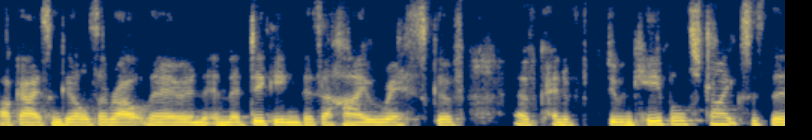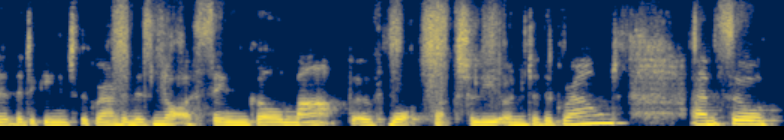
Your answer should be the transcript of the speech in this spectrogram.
our guys and girls are out there and, and they're digging, there's a high risk of of kind of doing cable strikes as they're, they're digging into the ground, and there's not a single map of what's actually under the ground. And um, so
